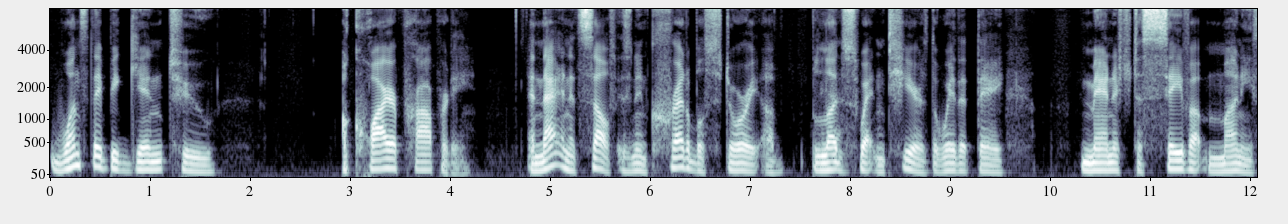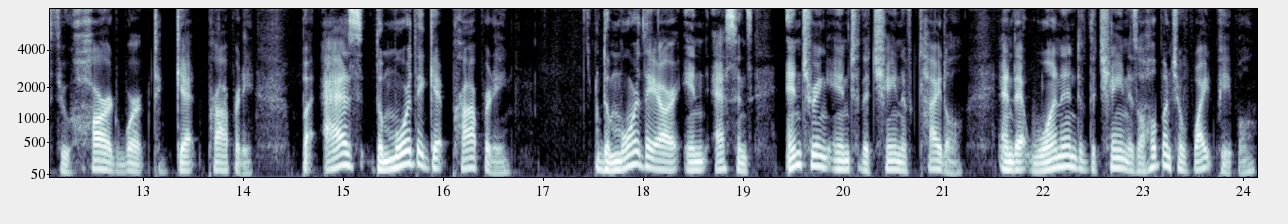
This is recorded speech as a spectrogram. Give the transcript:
once they begin to acquire property, and that in itself is an incredible story of blood, yeah. sweat, and tears, the way that they managed to save up money through hard work to get property. But as the more they get property, the more they are, in essence, entering into the chain of title. And at one end of the chain is a whole bunch of white people.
